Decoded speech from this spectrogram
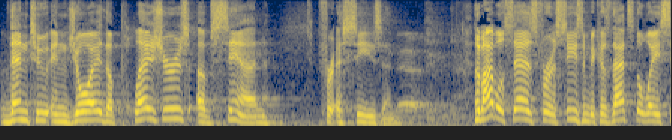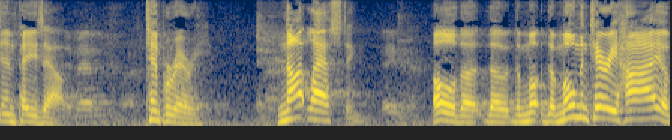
than to enjoy the pleasures of sin for a season. The Bible says for a season because that's the way sin pays out temporary, not lasting. Oh, the, the, the, the momentary high of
